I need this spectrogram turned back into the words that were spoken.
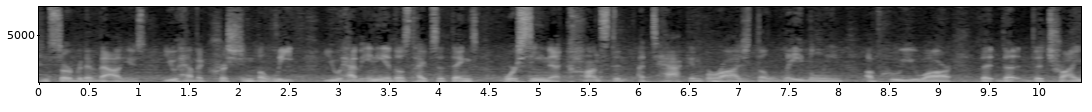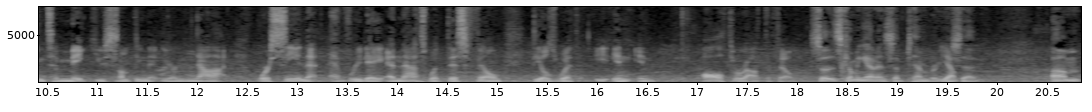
conservative values, you have a Christian belief, you have any of those types of things, we're seeing a constant attack and barrage, the labeling of who you are, the, the, the trying to make you something that you're not. We're seeing that every day, and that's what this film deals with in, in all throughout the film. So this is coming out in September. You Yep. said. Um,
